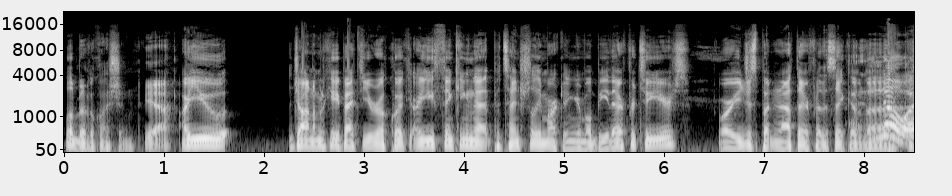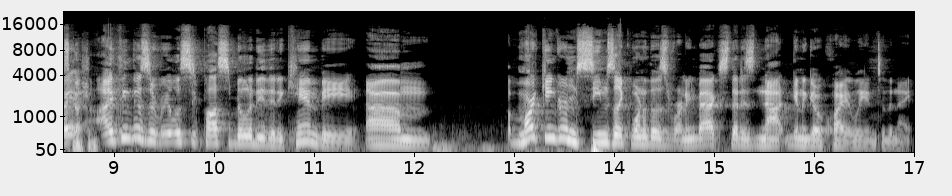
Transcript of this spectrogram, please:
a little bit of a question. Yeah. Are you, Jon? I'm gonna kick it back to you real quick. Are you thinking that potentially Mark Ingram will be there for two years, or are you just putting it out there for the sake of uh, no, I, discussion? I think there's a realistic possibility that it can be. Um, Mark Ingram seems like one of those running backs that is not going to go quietly into the night.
